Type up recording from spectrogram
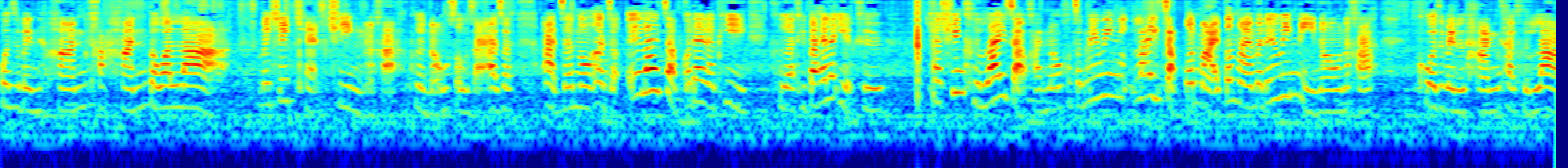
ควรจะเป็น hunt ค่ะ hunt แปลว่าล่า ไม่ใช่ catching นะคะเผื่อน้องสงสัยอาจจะอาจจะน้องอาจจะเอ้ไล่จับก็ได้นะพี่ คืออธิบายให้ละเอียดคือ catching คือไล่จับค่ะน้องเขาจะไม่วิ่งไล่จับต้นไม้ต้นไม้ไม่ได้วิ่งหนีน้องนะคะ ควรจะเป็น hunt ค่ะคือล่า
